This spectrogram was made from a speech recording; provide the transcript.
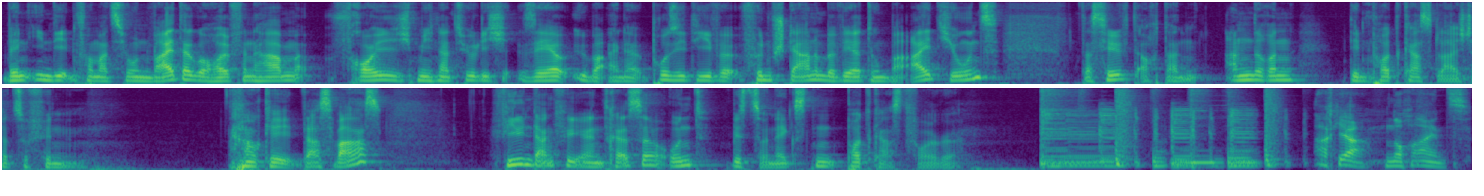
wenn Ihnen die Informationen weitergeholfen haben, freue ich mich natürlich sehr über eine positive 5-Sterne-Bewertung bei iTunes. Das hilft auch dann anderen, den Podcast leichter zu finden. Okay, das war's. Vielen Dank für Ihr Interesse und bis zur nächsten Podcast-Folge. Ach ja, noch eins.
